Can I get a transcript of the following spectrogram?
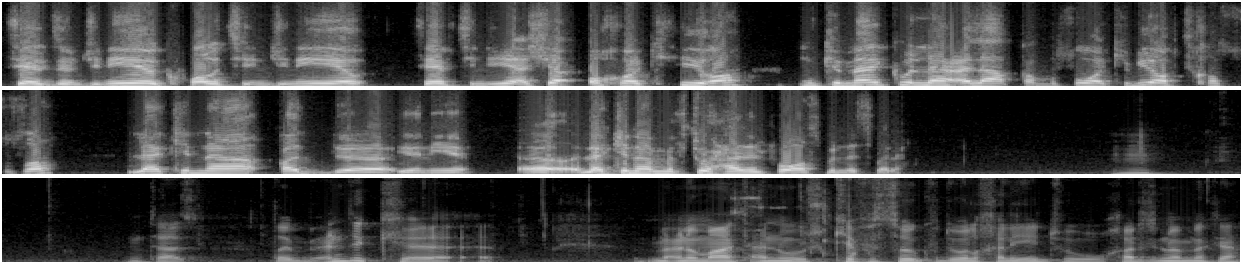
sales engineer quality engineer safety engineer أشياء أخرى كثيرة ممكن ما يكون لها علاقة بصورة كبيرة بتخصصه لكنها قد آه، يعني لكنها مفتوحة للفرص بالنسبة له. ممتاز. طيب عندك آه، معلومات عن وش كيف السوق في دول الخليج وخارج المملكة؟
